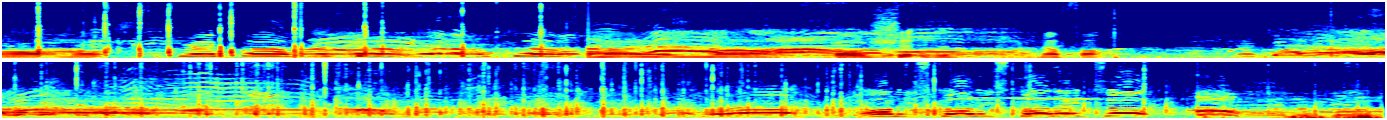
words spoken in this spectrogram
Oh, no. Great ball, well done, well done! Mine and, uh, oh shit, is it? No fun. On, it's gone, it's gone, heads up!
